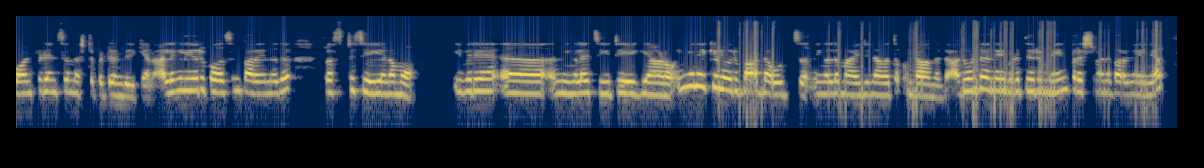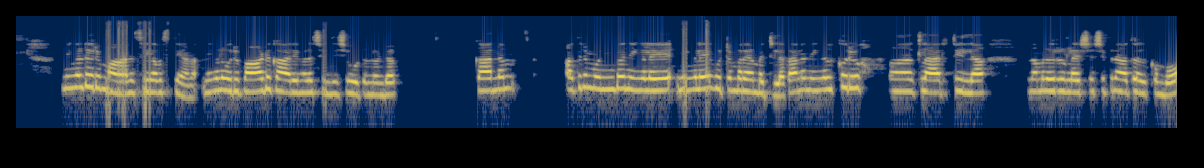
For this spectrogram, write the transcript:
കോൺഫിഡൻസ് നഷ്ടപ്പെട്ടുകൊണ്ടിരിക്കുകയാണ്. അല്ലെങ്കിൽ ഈ ഒരു പേഴ്സൺ പറയുന്നത് ട്രസ്റ്റ് ചെയ്യണമോ? ഇവരെ നിങ്ങളെ ചീറ്റ് ചെയ്യുകയാണോ? ഇങ്ങനെയൊക്കെയുള്ള ഒരുപാട് ഡൗട്ട്സ് നിങ്ങളുടെ മൈൻഡിനകത്ത് ഉണ്ടാകുന്നുണ്ട് അതുകൊണ്ട് തന്നെ ഇവിടുത്തെ ഒരു മെയിൻ പ്രശ്നം എന്ന് പറഞ്ഞു കഴിഞ്ഞാൽ നിങ്ങളുടെ ഒരു മാനസികാവസ്ഥയാണ്. നിങ്ങൾ ഒരുപാട് കാര്യങ്ങൾ ചിന്തിച്ചു കൂട്ടുന്നുണ്ട്. കാരണം അതിനു മുൻപ് നിങ്ങളെ നിങ്ങളെയും കുറ്റം പറയാൻ പറ്റില്ല. കാരണം നിങ്ങൾക്കൊരു ക്ലാരിറ്റി ഇല്ല. നമ്മളൊരു റിലേഷൻഷിപ്പിനകത്ത് നിൽക്കുമ്പോൾ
